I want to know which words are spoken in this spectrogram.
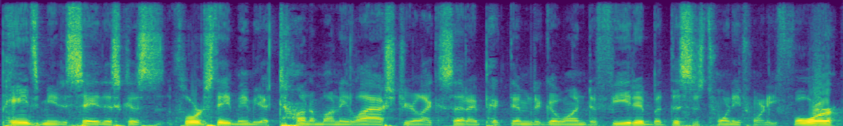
pains me to say this because Florida State made me a ton of money last year. Like I said, I picked them to go undefeated, but this is 2024.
